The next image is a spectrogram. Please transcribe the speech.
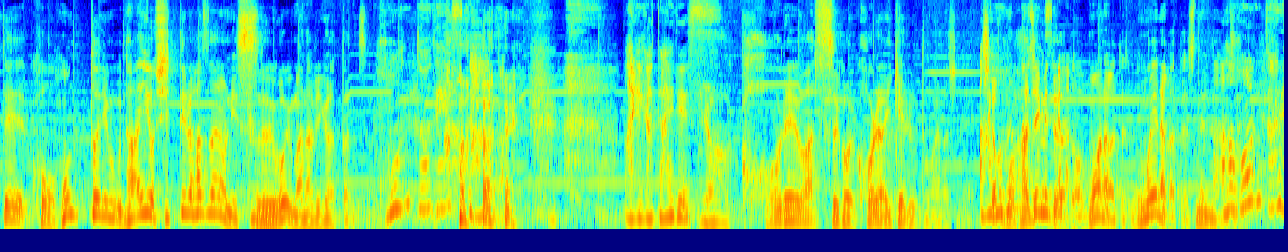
てこう本当に僕内容知ってるはずなのにすごい学びがあったんですよね。本当ですか？ありがたいです。いやこれはすごい。これはいけると思いましたね。あしかももう初めてだとは思わなかったです。思えなかったですね全然。あ本当で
